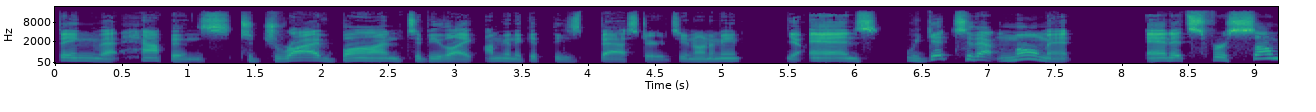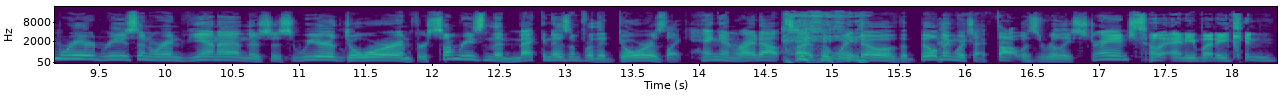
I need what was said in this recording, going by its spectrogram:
thing that happens to drive Bond to be like, I'm gonna get these bastards. You know what I mean? Yeah. And we get to that moment. And it's for some weird reason we're in Vienna and there's this weird door and for some reason the mechanism for the door is like hanging right outside the window of the building which I thought was really strange. so anybody can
